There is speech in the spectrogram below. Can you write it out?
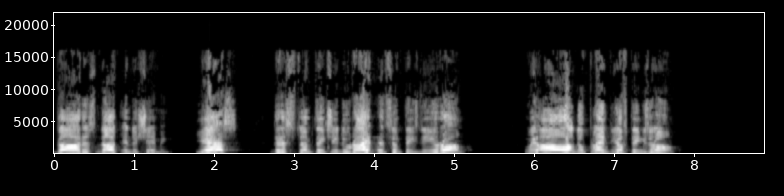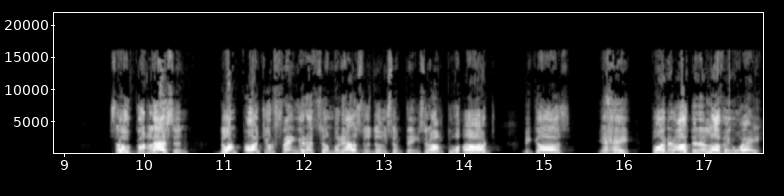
God is not into shaming. Yes, there are some things you do right and some things you do wrong. We all do plenty of things wrong. So, good lesson. Don't point your finger at somebody else who's doing some things wrong too hard because, yeah, hey, point it out in a loving way.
